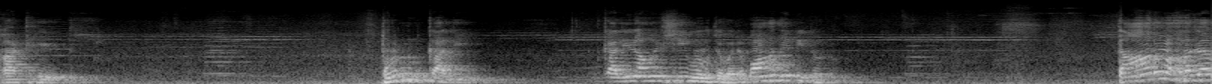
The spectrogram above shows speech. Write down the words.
কাঠের কালী কালী না হয় শিব হতে পারে মহাদেবী ধরুন তারও হাজার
